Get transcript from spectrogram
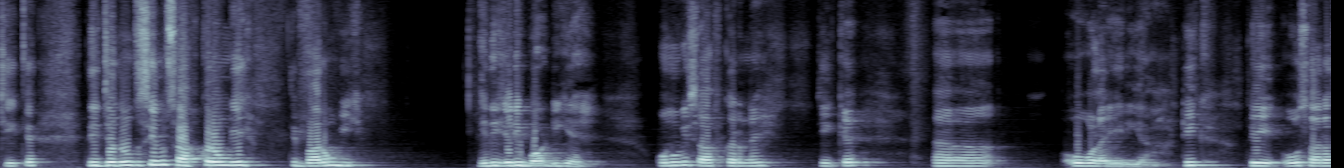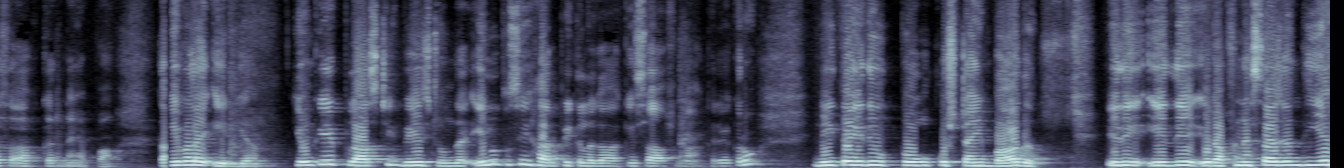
ਠੀਕ ਹੈ? ਤੇ ਜਦੋਂ ਤੁਸੀਂ ਇਹਨੂੰ ਸਾਫ਼ ਕਰੋਗੇ ਤੇ ਬਾਹਰੋਂ ਵੀ ਇਹਦੀ ਜਿਹੜੀ ਬਾਡੀ ਹੈ, ਉਹਨੂੰ ਵੀ ਸਾਫ਼ ਕਰਨਾ ਹੈ, ਠੀਕ ਹੈ? ਉਹ ਵਾਲਾ ਏਰੀਆ ਠੀਕ? ਤੇ ਉਹ ਸਾਰਾ ਸਾਫ਼ ਕਰਨਾ ਹੈ ਆਪਾਂ। ਤਾਂ ਇਹ ਵਾਲਾ ਏਰੀਆ ਕਿਉਂਕਿ ਇਹ ਪਲਾਸਟਿਕ ਬੇਸਡ ਹੁੰਦਾ, ਇਹਨੂੰ ਤੁਸੀਂ ਹਾਰਪਿਕ ਲਗਾ ਕੇ ਸਾਫ਼ ਨਾ ਕਰਿਆ ਕਰੋ। ਨਹੀਂ ਤਾਂ ਇਹਦੇ ਉੱਤੋਂ ਕੁਝ ਟਾਈਮ ਬਾਅਦ ਇਹਦੇ ਇਹਦੇ ਰਫਨੈਸ ਆ ਜਾਂਦੀ ਹੈ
